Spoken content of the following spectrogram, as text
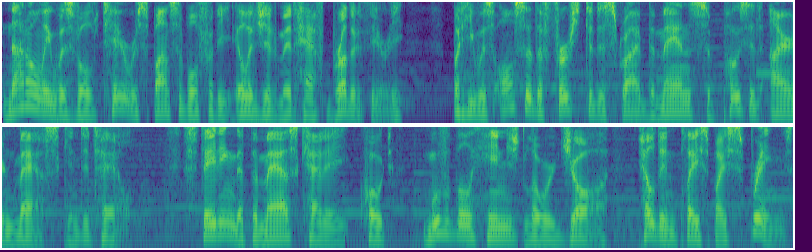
Not only was Voltaire responsible for the illegitimate half brother theory, but he was also the first to describe the man's supposed iron mask in detail stating that the mask had a, quote, movable hinged lower jaw held in place by springs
